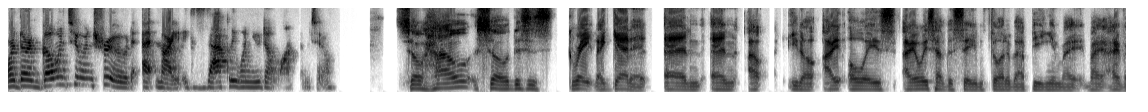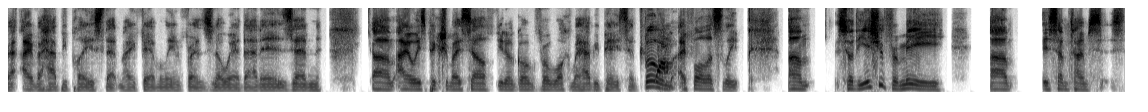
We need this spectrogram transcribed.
or they're going to intrude at night exactly when you don't want them to. So how? So this is great. I get it, and and I, you know, I always I always have the same thought about being in my my I have a, I have a happy place that my family and friends know where that is, and um, I always picture myself, you know, going for a walk in my happy pace, and boom, yeah. I fall asleep. Um, so the issue for me um, is sometimes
